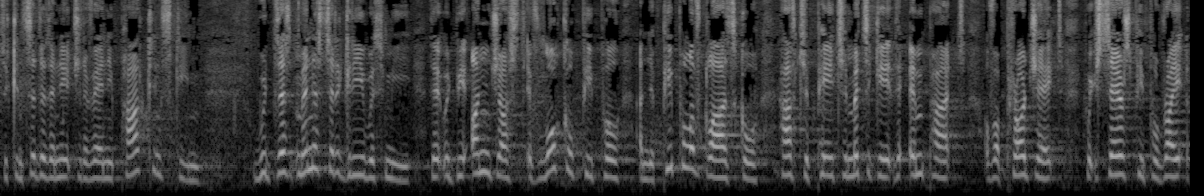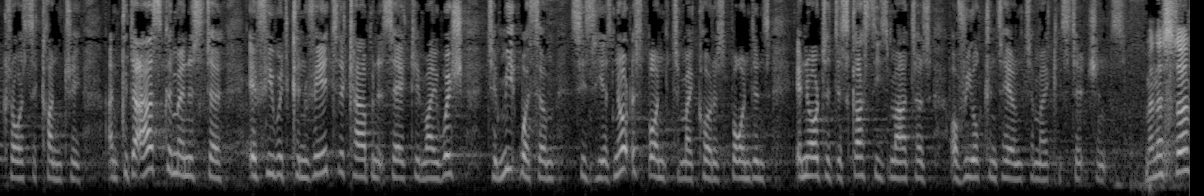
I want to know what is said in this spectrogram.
to consider the nature of any parking scheme, Would the Minister agree with me that it would be unjust if local people and the people of Glasgow have to pay to mitigate the impact of a project which serves people right across the country? And could I ask the Minister if he would convey to the Cabinet Secretary my wish to meet with him, since he has not responded to my correspondence, in order to discuss these matters of real concern to my constituents? Minister.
